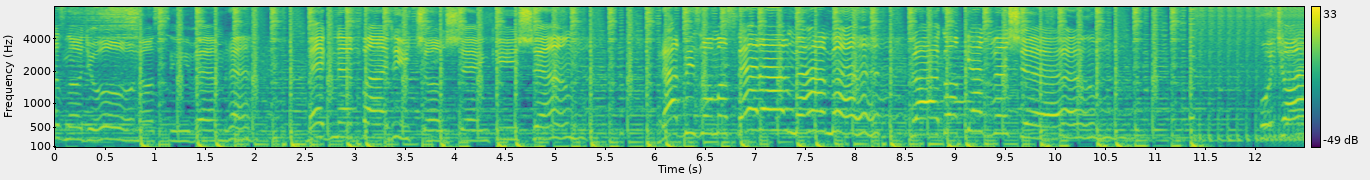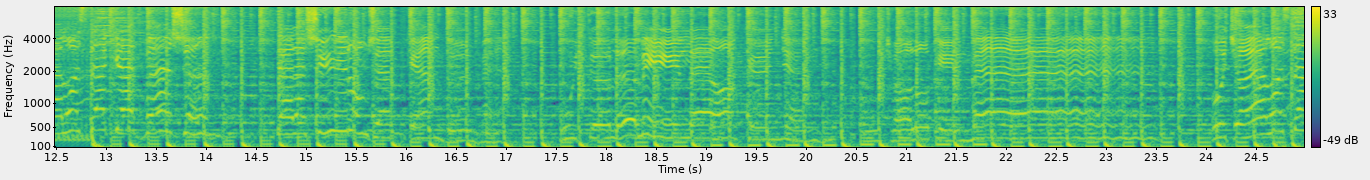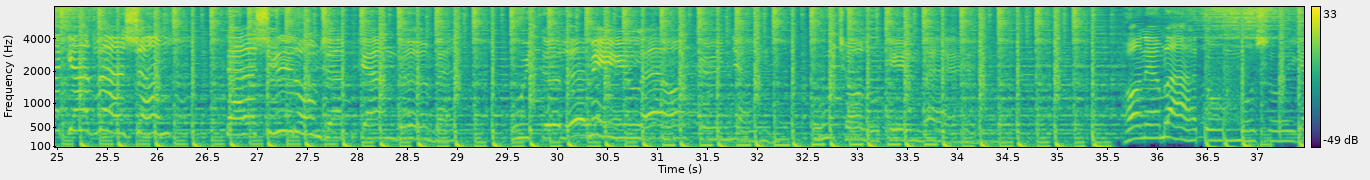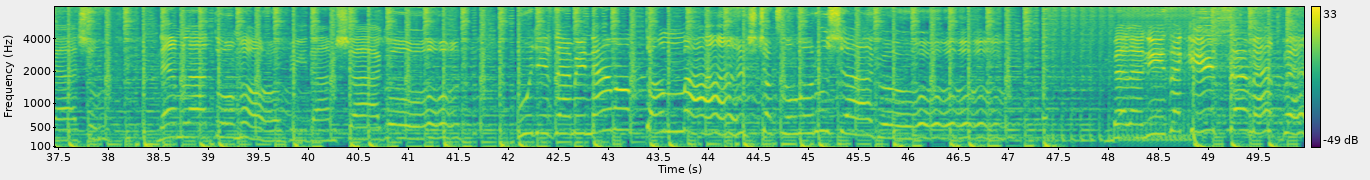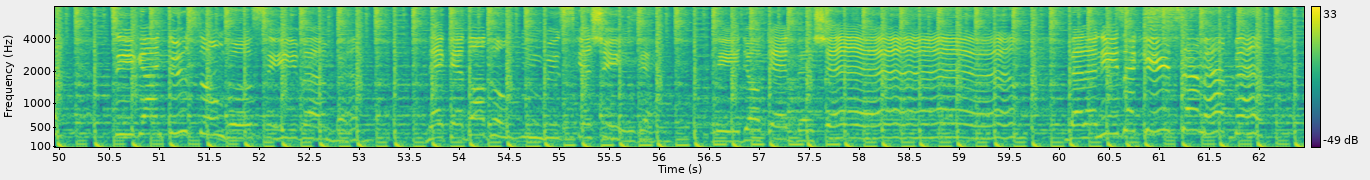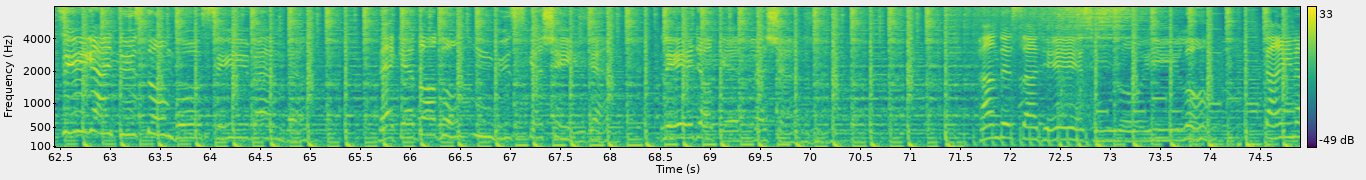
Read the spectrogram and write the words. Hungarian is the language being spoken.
ez nagyon légy a kedvesem. Belenézek két szemedbe, cigány tűztombol szívemben. Neked adom büszkeségem, légy a kedvesem. Andes a diez muro hilo, taina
